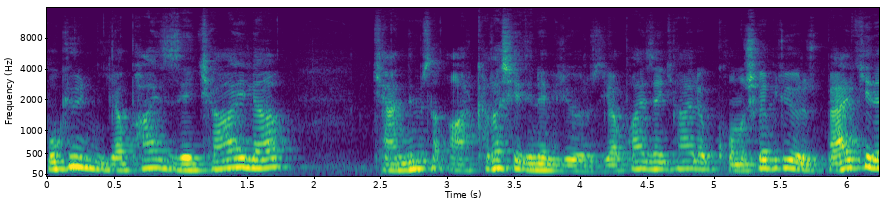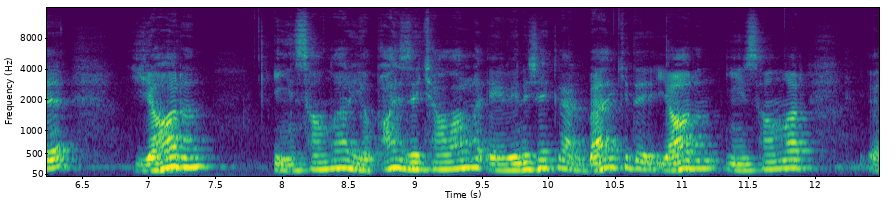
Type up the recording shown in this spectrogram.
Bugün yapay zeka ile kendimize arkadaş edinebiliyoruz. Yapay zeka ile konuşabiliyoruz. Belki de yarın insanlar yapay zekalarla evlenecekler. Belki de yarın insanlar e,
